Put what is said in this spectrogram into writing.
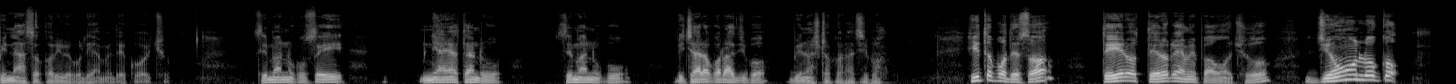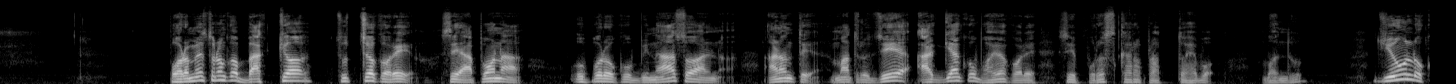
ବିନାଶ କରିବେ ବୋଲି ଆମେ ଦେଖୁଅଛୁ। ସେମାନଙ୍କୁ ସେଇ ନ୍ୟାୟସ୍ଥାନରୁ ସେମାନଙ୍କୁ ବିଚାର କରାଯିବ ବିନଷ୍ଟ କରାଯିବ। ହିତପଦେଶ ତେର ତେରରେ ଆମେ ପାଉଛୁ ଯେଉଁ ଲୋକ ପରମେଶ୍ୱରଙ୍କ ବାକ୍ୟ ତୁଚ୍ଛ କରେ ସେ ଆପଣା ଉପରକୁ ବିନାଶ ଆଣନ୍ତେ ମାତ୍ର ଯେ ଆଜ୍ଞାକୁ ଭୟ କରେ ସେ ପୁରସ୍କାର ପ୍ରାପ୍ତ ହେବ। ବନ୍ଧୁ ଯେଉଁ ଲୋକ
